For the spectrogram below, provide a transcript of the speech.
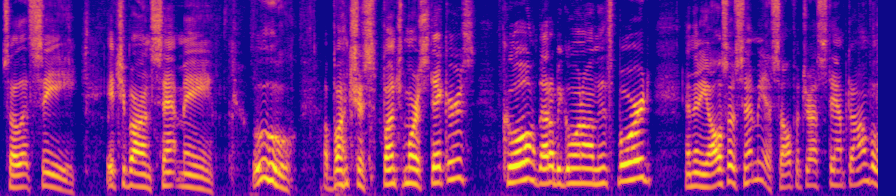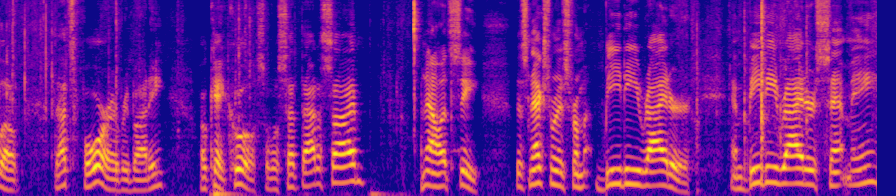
So let's see. Ichiban sent me, ooh, a bunch of bunch more stickers. Cool. That'll be going on this board. And then he also sent me a self-addressed stamped envelope. That's four, everybody. Okay, cool. So we'll set that aside. Now let's see. This next one is from BD Rider. And BD Rider sent me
